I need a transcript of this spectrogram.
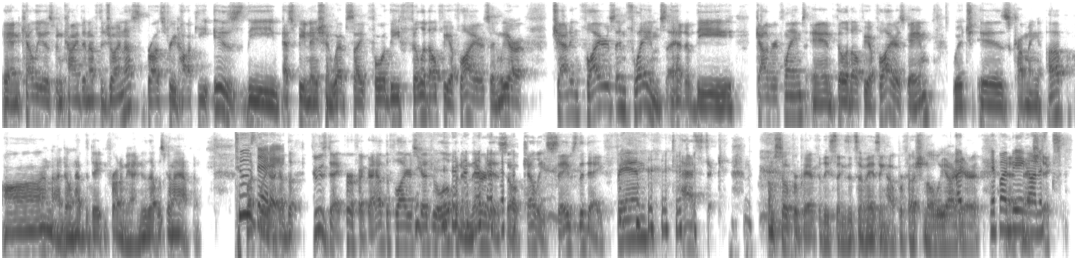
and Kelly has been kind enough to join us. Broad Street Hockey is the SB Nation website for the Philadelphia Flyers, and we are chatting Flyers and Flames ahead of the Calgary Flames and Philadelphia Flyers game, which is coming up on, I don't have the date in front of me. I knew that was going to happen. Tuesday. I have the Tuesday. Perfect. I have the flyer schedule open, and there it is. So Kelly saves the day. Fantastic. I'm so prepared for these things. It's amazing how professional we are I, here. If I'm being honest,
